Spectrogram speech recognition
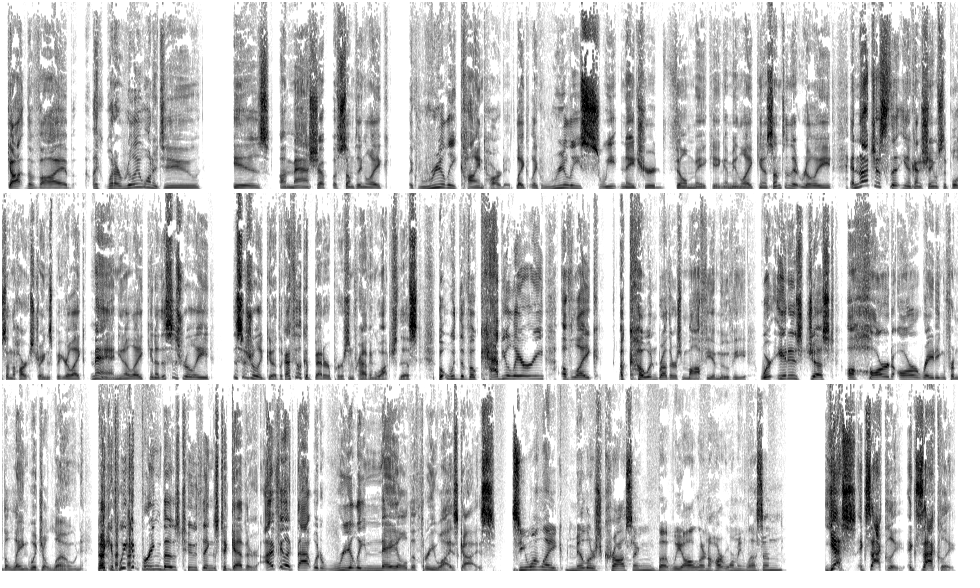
got the vibe. Like, what I really want to do is a mashup of something like like really kind-hearted like like really sweet-natured filmmaking. I mean like you know something that really and not just that you know kind of shamelessly pulls on the heartstrings but you're like man you know like you know this is really this is really good. Like i feel like a better person for having watched this. But with the vocabulary of like a Coen Brothers mafia movie where it is just a hard R rating from the language alone. Like if we could bring those two things together, I feel like that would really nail the three wise guys. So you want like Miller's Crossing, but we all learn a heartwarming lesson. Yes, exactly. Exactly.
